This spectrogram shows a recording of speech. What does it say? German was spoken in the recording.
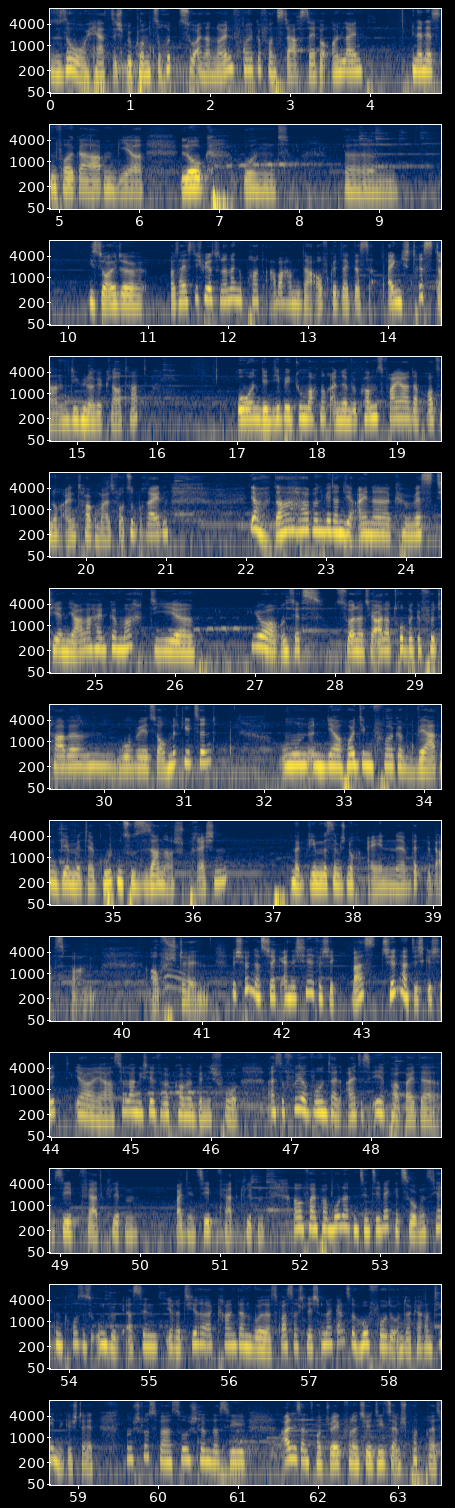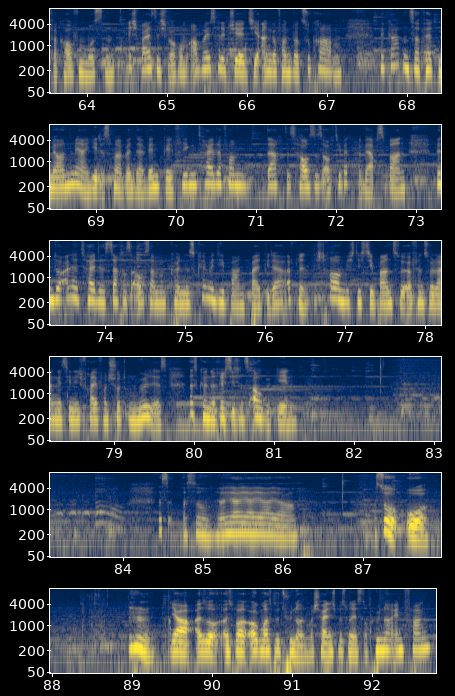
So, herzlich willkommen zurück zu einer neuen Folge von Star Stable Online. In der letzten Folge haben wir Loke und ähm, Isolde, was heißt nicht wieder zueinander gebracht, aber haben da aufgedeckt, dass eigentlich Tristan die Hühner geklaut hat. Und die DB2 macht noch eine Willkommensfeier, da braucht sie noch einen Tag, um alles vorzubereiten. Ja, da haben wir dann die eine Quest hier in Jalaheim gemacht, die ja, uns jetzt zu einer Theatertruppe geführt haben, wo wir jetzt auch Mitglied sind. Und in der heutigen Folge werden wir mit der guten Susanna sprechen. Weil wir müssen nämlich noch eine Wettbewerbsbahn aufstellen. Wie schön, dass Jack endlich Hilfe schickt. Was? Jill hat dich geschickt? Ja, ja, solange ich Hilfe bekomme, bin ich froh. Also früher wohnte ein altes Ehepaar bei der Seepferdklippen bei den Seepferdklippen. Aber vor ein paar Monaten sind sie weggezogen. Sie hatten großes Unglück. Erst sind ihre Tiere erkrankt, dann wurde das Wasser schlecht und der ganze Hof wurde unter Quarantäne gestellt. Zum Schluss war es so schlimm, dass sie alles an Frau Drake von der GID zu einem Spottpreis verkaufen mussten. Ich weiß nicht warum, aber jetzt hat die GID angefangen dort zu graben. Der Garten zerfällt mehr und mehr. Jedes Mal, wenn der Wind weht, fliegen Teile vom Dach des Hauses auf die Wettbewerbsbahn. Wenn du alle Teile des Daches aufsammeln könntest, können wir die Bahn bald wieder eröffnen. Ich traue mich nicht, die Bahn zu öffnen, solange sie nicht frei von Schutt und Müll ist. Das könnte richtig ins Auge gehen. Das, achso, ja, ja, ja, ja, ja. Achso, oh. ja, also es war irgendwas mit Hühnern. Wahrscheinlich müssen wir jetzt noch Hühner einfangen.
